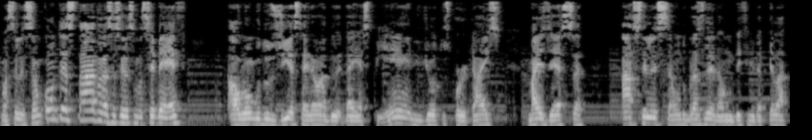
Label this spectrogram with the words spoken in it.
uma seleção contestável, essa seleção da CBF, ao longo dos dias sairão a do, da ESPN, de outros portais, mas essa a seleção do Brasileirão definida pela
